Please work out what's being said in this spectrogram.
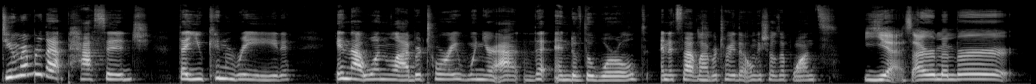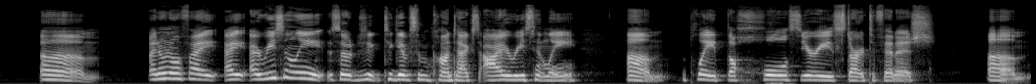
Do you remember that passage that you can read in that one laboratory when you're at the end of the world and it's that laboratory that only shows up once? Yes, I remember um I don't know if I, I, I recently, so to, to give some context, I recently um, played the whole series start to finish. Um,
